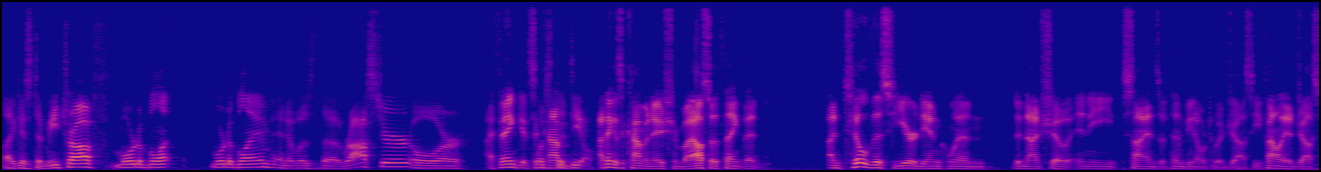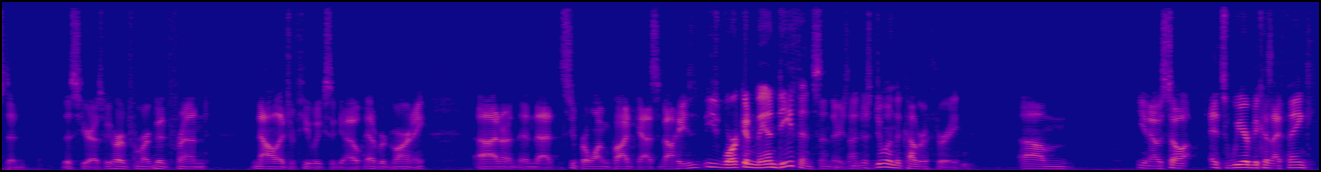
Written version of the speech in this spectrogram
like is Dimitroff more to bl- more to blame, and it was the roster, or I think it's a What's com- the deal? I think it's a combination, but I also think that until this year, Dan Quinn did not show any signs of him being able to adjust. He finally adjusted this year, as we heard from our good friend Knowledge a few weeks ago, Edward Varney, uh, in, that super long podcast about he's he's working man defense in there. He's not just doing the cover three. Um, you know, so it's weird because I think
